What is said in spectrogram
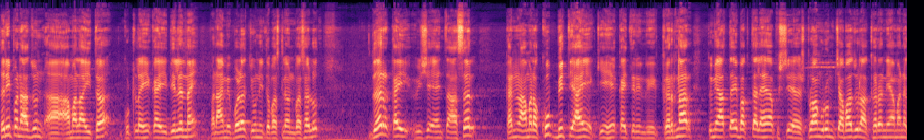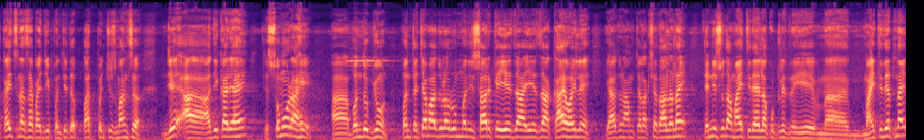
तरी पण अजून आम्हाला इथं कुठलंही काही दिलं नाही. पण आम्ही बळत येऊन इथं बसल्यावर बसायलो जर काही विषय यांचा असेल कारण आम्हाला खूप भीती आहे की हे काहीतरी करणार. तुम्ही आताही बघताल ह्या स्ट्रॉंग रूमच्या बाजूला खरं नियमानं काहीच नसाय पाहिजे. पण तिथं पाच पंचवीस माणसं जे आ, अधिकारी आहे ते समोर आहे. बंदूक घेऊन. पण त्याच्या बाजूला रूममध्ये सारखे ये जा ये जा काय व्हायलं हे अजून आमच्या लक्षात आलं नाही. त्यांनीसुद्धा माहिती द्यायला कुठली हे माहिती देत नाहीत.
